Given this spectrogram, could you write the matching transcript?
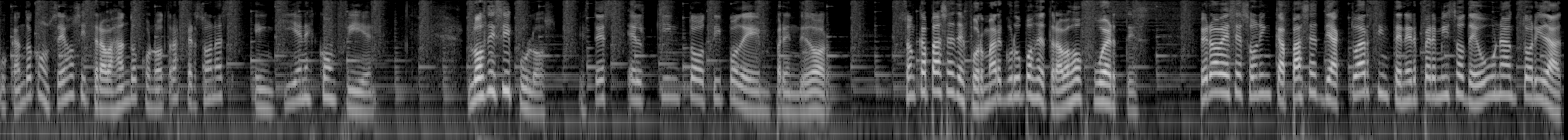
buscando consejos y trabajando con otras personas en quienes confíen. Los discípulos, este es el quinto tipo de emprendedor, son capaces de formar grupos de trabajo fuertes, pero a veces son incapaces de actuar sin tener permiso de una autoridad,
